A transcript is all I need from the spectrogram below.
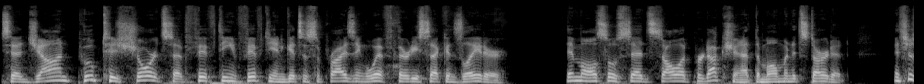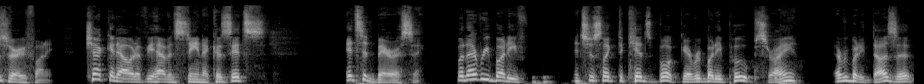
He said John pooped his shorts at 1550 and gets a surprising whiff 30 seconds later. Tim also said solid production at the moment it started. It's just very funny. Check it out if you haven't seen it because it's it's embarrassing. But everybody, it's just like the kid's book. Everybody poops, right? Everybody does it.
